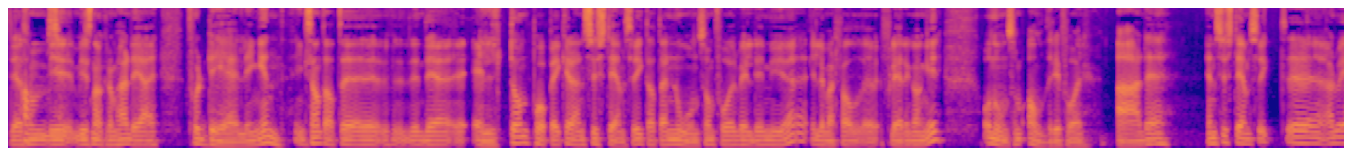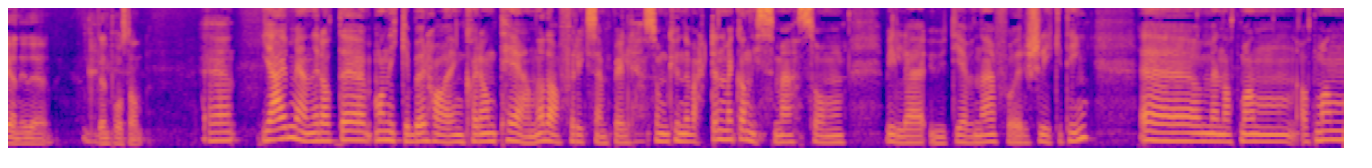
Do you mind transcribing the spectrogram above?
Det som vi, vi, snakker om her, det er fordelingen. ikke sant? At det, det, Elton påpeker er en systemsvikt. At det er noen som får veldig mye, eller i hvert fall eh, flere ganger, og noen som aldri får. Er det en systemsvikt? Eh, er du enig i det, den påstanden? Eh, jeg mener at eh, man ikke bør ha en karantene, da, f.eks., som kunne vært en mekanisme som ville utjevne for slike ting. Eh, men at man, at man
